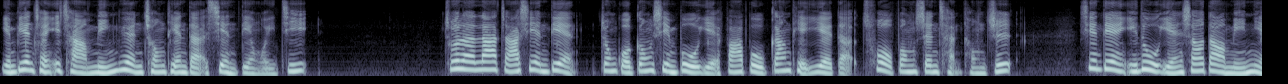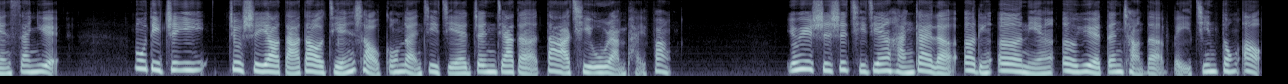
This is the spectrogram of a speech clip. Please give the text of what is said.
演变成一场民怨冲天的限电危机。除了拉闸限电，中国工信部也发布钢铁业的错峰生产通知。限电一路延烧到明年三月，目的之一就是要达到减少供暖季节增加的大气污染排放。由于实施期间涵盖了二零二二年二月登场的北京冬奥，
